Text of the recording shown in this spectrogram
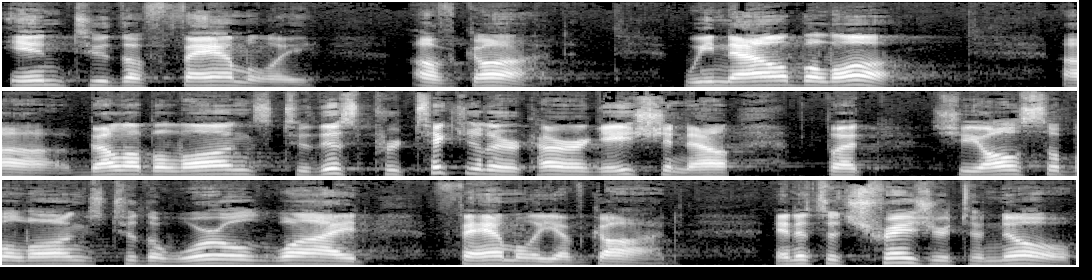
into the family of God. We now belong. Uh, Bella belongs to this particular congregation now, but she also belongs to the worldwide family of God. And it's a treasure to know,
